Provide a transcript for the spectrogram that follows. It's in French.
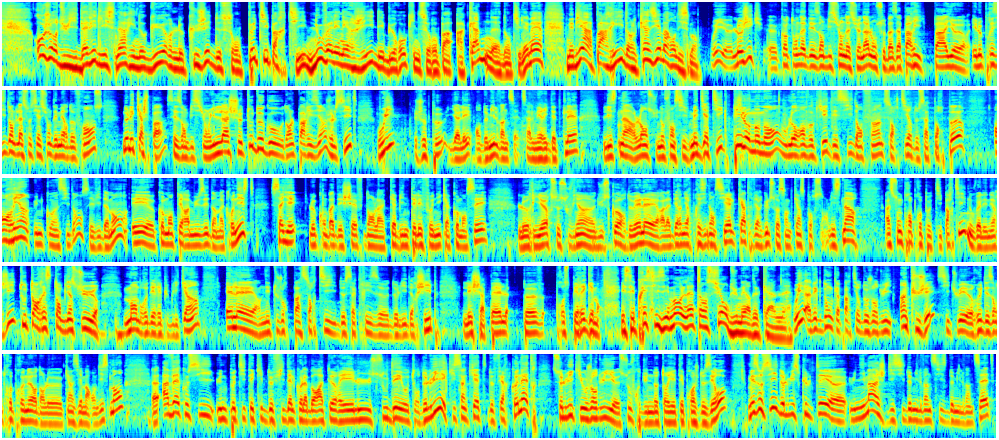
Aujourd'hui, David Lisnard inaugure le QG de son petit parti, Nouvelle Énergie, des bureaux qui ne seront pas à Cannes, dont il est maire, mais bien à Paris, dans le 15e arrondissement. Oui, euh, logique. Euh, Quand on a des ambitions nationales, on se base à Paris, pas ailleurs. Et le président de l'Association des maires de France ne les cache pas, ses ambitions. Il lâche tout de go dans le Parisien, je le cite. Oui, je peux y aller en 2027. Ça a le mérite d'être clair. Lisnard lance une offensive médiatique pile au moment où Laurent Vauquier décide enfin de sortir de sa torpeur. En rien une coïncidence, évidemment, et euh, commentaire amusé d'un macroniste, ça y est, le combat des chefs dans la cabine téléphonique a commencé. Le rieur se souvient du score de LR à la dernière présidentielle, 4,75%. Lisnard a son propre petit parti, Nouvelle Énergie, tout en restant bien sûr membre des Républicains. LR n'est toujours pas sorti de sa crise de leadership. Les chapelles peuvent prospérer gaiement. Et c'est précisément l'intention du maire de Cannes. Oui, avec donc à partir d'aujourd'hui un QG situé rue des Entrepreneurs dans le 15e arrondissement, euh, avec aussi une petite équipe de fidèles collaborateurs et élus soudés autour de lui et qui s'inquiètent de faire connaître celui qui aujourd'hui euh, souffre d'une notoriété proche de zéro, mais aussi de lui sculpter euh, une image d'ici 2026-2027.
